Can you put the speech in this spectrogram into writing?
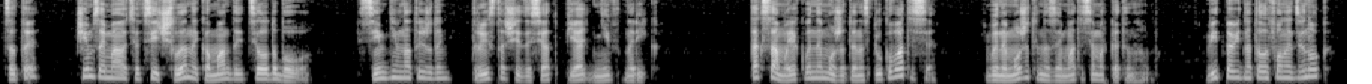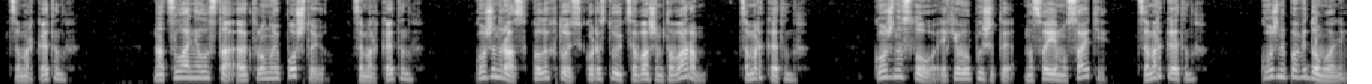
це те, чим займаються всі члени команди цілодобово 7 днів на тиждень, 365 днів на рік. Так само, як ви не можете не спілкуватися, ви не можете не займатися маркетингом. Відповідь на телефонний дзвінок це маркетинг. Надсилання листа електронною поштою це маркетинг. Кожен раз, коли хтось користується вашим товаром, це маркетинг. Кожне слово, яке ви пишете на своєму сайті, це маркетинг. Кожне повідомлення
